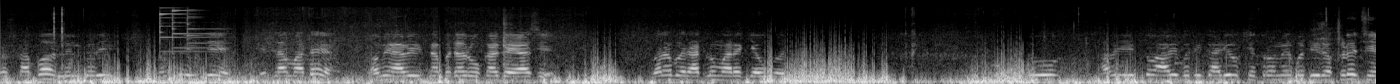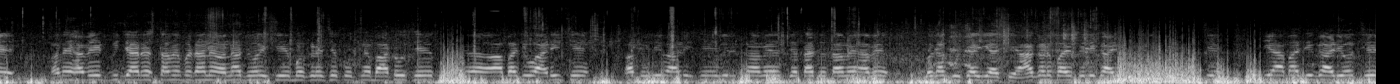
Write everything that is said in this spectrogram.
રસ્તા પર લીલગરી થઈ છે એટલા માટે અમે આવી રીતના બધા રોકા ગયા છે. બરાબર, આટલું મારે કહેવું હતું તો હવે એક તો આવી બધી ગાડીઓ ખેતરોમાં બધી રખડે છે. અને હવે એક બીજા રસ્તામાં બધાને અનાજ હોય છે બગડે છે કોઈકને બાટું છે કોઈકને આ બાજુ વાડી છે આ પેલી વાડી છે એવી રીતના અમે જતા જતા અમે હવે બધા ગુચાઈ ગયા છીએ. આગળ ભાઈ પેલી ગાડીઓ છે બીજી આ બાજુ ગાડીઓ છે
